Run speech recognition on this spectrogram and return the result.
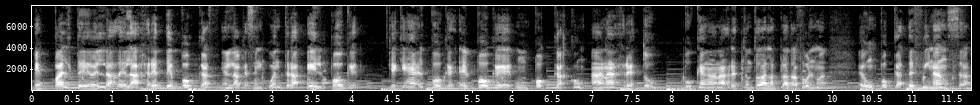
es parte, ¿verdad? De la red de podcast en la que se encuentra el Pocket ¿Qué es el Poke? El Poke es un podcast con Ana Resto. Busquen a Ana Resto en todas las plataformas. Es un podcast de finanzas,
